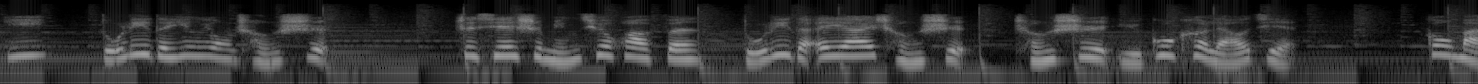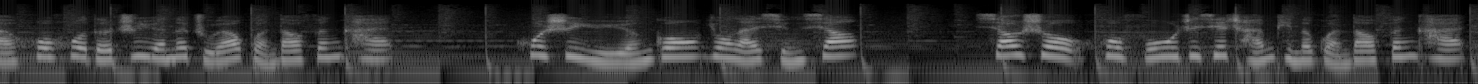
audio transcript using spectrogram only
一、独立的应用程式，这些是明确划分独立的 AI 程式，程式与顾客了解、购买或获得支援的主要管道分开，或是与员工用来行销、销售或服务这些产品的管道分开。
